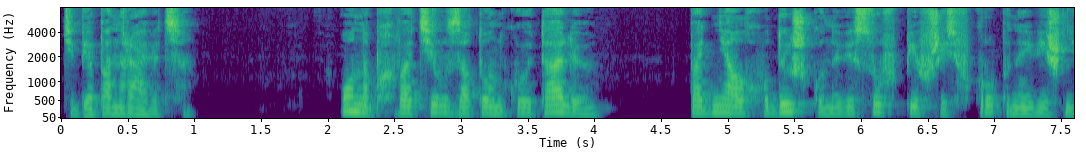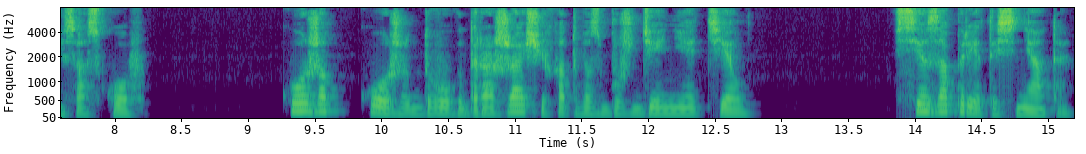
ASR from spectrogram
Тебе понравится». Он обхватил за тонкую талию, поднял худышку на весу, впившись в крупные вишни сосков. Кожа к коже двух дрожащих от возбуждения тел. Все запреты сняты.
